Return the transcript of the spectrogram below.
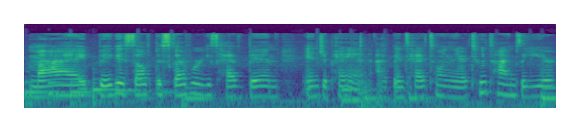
My biggest self discoveries have been in Japan. I've been tattooing there two times a year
